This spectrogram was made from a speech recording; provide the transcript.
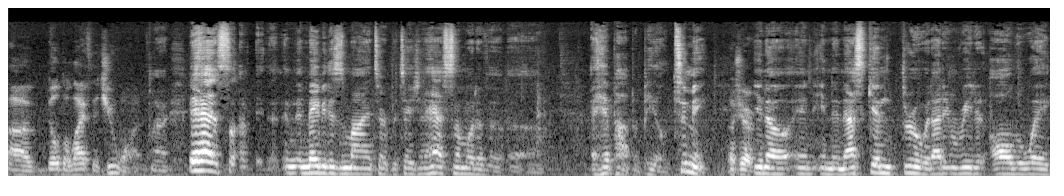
uh, build a life that you want right. It has, and maybe this is my interpretation. It has somewhat of a, a a hip hop appeal to me. Oh, sure. You know, and, and then I skimmed through it. I didn't read it all the way,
